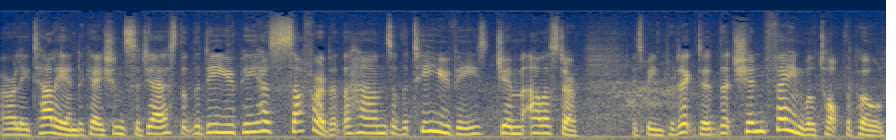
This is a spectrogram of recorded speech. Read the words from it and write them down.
Early tally indications suggest that the DUP has suffered at the hands of the TUV's Jim Allister. It's been predicted that Sinn Féin will top the poll.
